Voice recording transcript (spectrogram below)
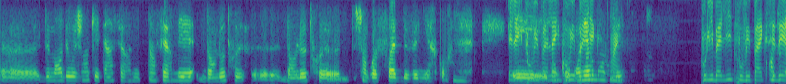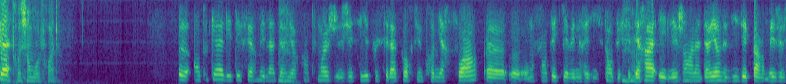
euh, demander aux gens qui étaient enfermés, dans l'autre dans l'autre chambre froide de venir quoi. Mmh. Et là, il pouvait pas. Là, il pouvait pas. Koulibaly ne pouvait pas accéder à l'autre chambre froide. Euh, en tout cas, elle était fermée de l'intérieur. Mhm. Quand moi, j'essayais de pousser la porte une première fois, euh, euh, on sentait qu'il y avait une résistance, etc. Mhm. Et les gens à l'intérieur ne disaient pas. Mais je le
